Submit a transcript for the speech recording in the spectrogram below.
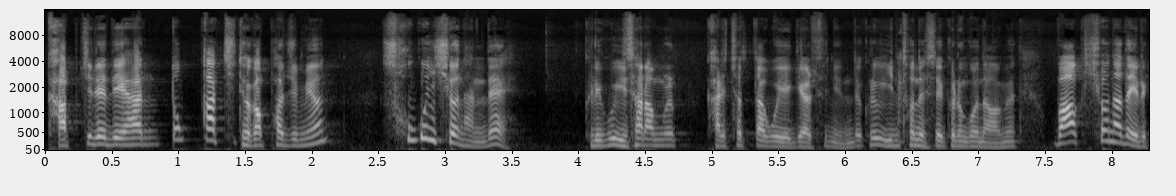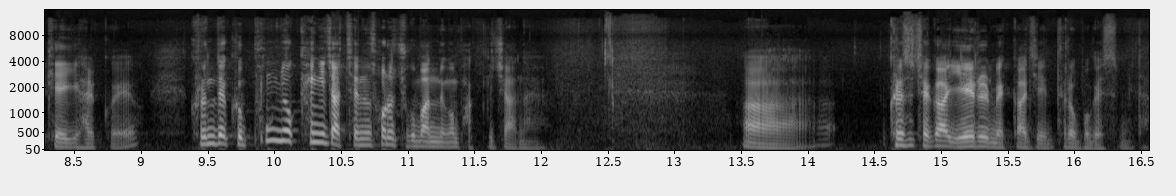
갑질에 대한 똑같이 되갚아주면 속은 시원한데 그리고 이 사람을 가르쳤다고 얘기할 수 있는데 그리고 인터넷에 그런 거 나오면 막 시원하다 이렇게 얘기할 거예요. 그런데 그 폭력 행위 자체는 서로 주고받는 건 바뀌지 않아요. 아, 그래서 제가 예를 몇 가지 들어보겠습니다.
